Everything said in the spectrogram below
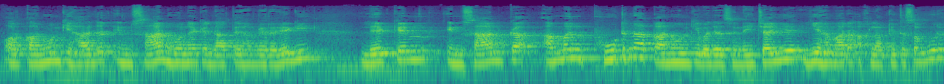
اور قانون کی حاجت انسان ہونے کے ناطے ہمیں رہے گی، لیکن انسان کا عمل پھوٹنا قانون کی وجہ سے نہیں چاہیے، یہ ہمارا اخلاقی تصور ہے۔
